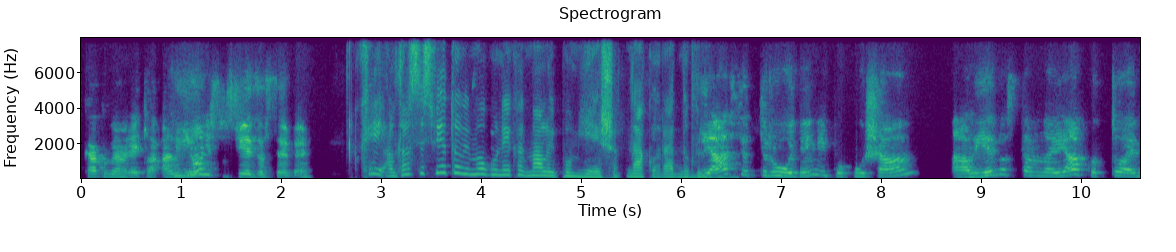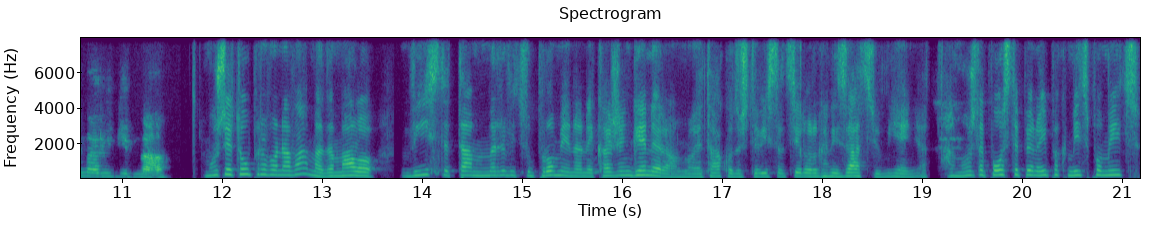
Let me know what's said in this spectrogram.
kako bi vam rekla, ali i Mhm. oni su svijet za sebe. Ok, ali da li se svijetovi mogu nekad malo i pomiješati nakon radnog vremena? Ja se trudim i pokušavam, ali Mhm. jednostavno je jako to jedna rigidna. Možda je to upravo na vama da malo, vi ste ta mrvicu promjena, ne kažem generalno je tako da ćete vi sad cijelu organizaciju mijenjati, ali možda postepeno ipak mic po mic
